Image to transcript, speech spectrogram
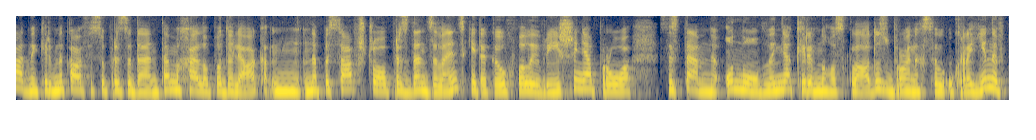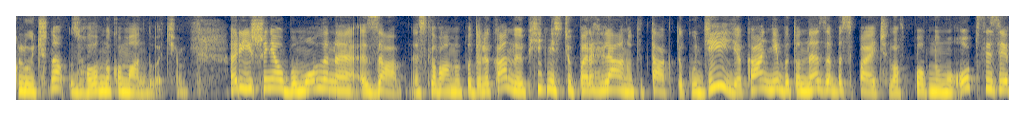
радник керівника офісу президента Михайло Подоляк написав, що президент Зеленський таки ухвалив рішення про системне оновлення керівного складу збройних сил України, включно з головнокомандувачем. Рішення обумовлене за словами Подоляка необхідністю переглянути тактику дій, яка нібито не забезпечила в повному обсязі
